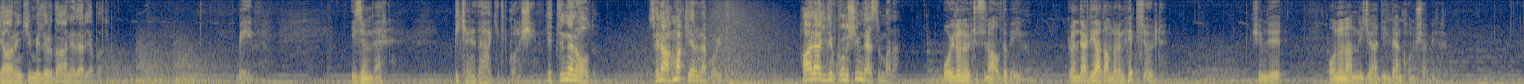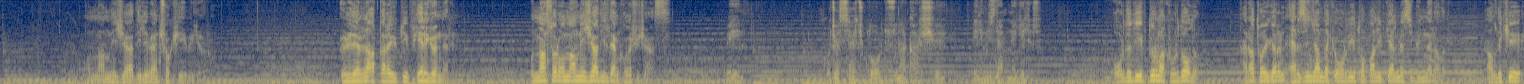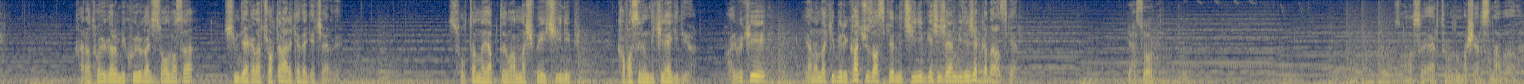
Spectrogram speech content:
yarın kim bilir daha neler yapar. Beyim, izin ver. Bir kere daha gidip konuşayım. Gittin de ne oldu? Seni ahmak yerine koydu. Hala gidip konuşayım dersin bana. Boyunun ölçüsünü aldı beyim. Gönderdiği adamların hepsi öldü. Şimdi onun anlayacağı dilden konuşabilir. Onun anlayacağı dili ben çok iyi biliyorum. Ölülerini atlara yükleyip yeri gönderin. Bundan sonra onun anlayacağı dilden konuşacağız. Beyim, koca Selçuklu ordusuna karşı elimizden ne gelir? Ordu deyip durma Kurdoğlu. Kara Toygar'ın Erzincan'daki orduyu toparlayıp gelmesi günler alır. Kaldı ki Kara Toygar'ın bir kuyruk acısı olmasa şimdiye kadar çoktan harekete geçerdi. Sultan'la yaptığım anlaşmayı çiğneyip kafasının dikine gidiyor. Halbuki yanındaki birkaç yüz askerini çiğneyip geçeceğini bilecek kadar asker. Ya sonra? Sonrası Ertuğrul'un başarısına bağlı.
